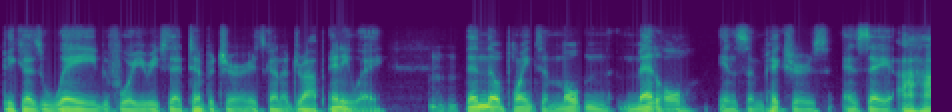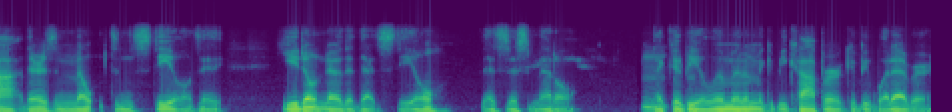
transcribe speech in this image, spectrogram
because way before you reach that temperature, it's going to drop anyway. Mhm. Then they'll point to molten metal in some pictures and say, aha, there's molten steel. Say, you don't know that that's steel. That's just metal. That could be aluminum, it could be copper, it could be whatever.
